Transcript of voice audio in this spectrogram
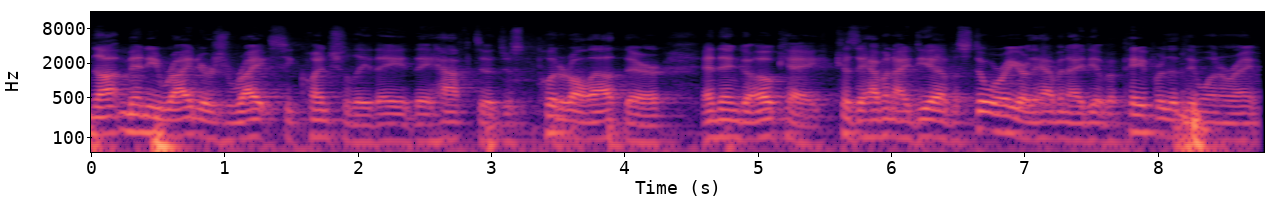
not many writers write sequentially. They they have to just put it all out there and then go okay because they have an idea of a story or they have an idea of a paper that they want to write,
